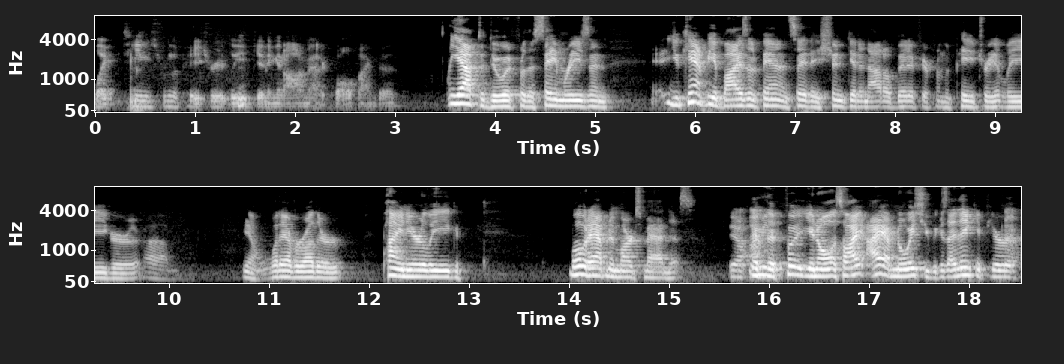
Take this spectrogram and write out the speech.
like teams from the Patriot League getting an automatic qualifying bid? you have to do it for the same reason. You can't be a Bison fan and say they shouldn't get an auto bid if you're from the Patriot League or, um, you know, whatever other Pioneer League. What would happen in March Madness? Yeah, I mean, the you know, so I, I have no issue because I think if you're Okay.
